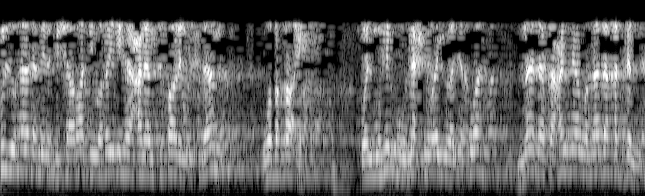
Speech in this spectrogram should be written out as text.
كل هذا من البشارات وغيرها على انتصار الإسلام وبقائه. والمهم نحن أيها الإخوة ماذا فعلنا وماذا قدمنا.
